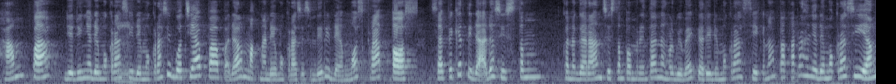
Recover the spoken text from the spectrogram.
hampa jadinya demokrasi. Hmm. Demokrasi buat siapa? Padahal makna demokrasi sendiri demos kratos. Saya pikir tidak ada sistem kenegaraan, sistem pemerintahan yang lebih baik dari demokrasi. Kenapa? Karena hanya demokrasi yang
